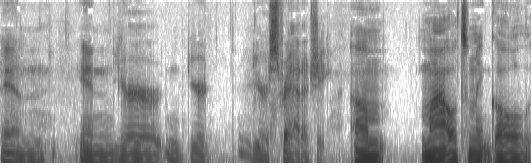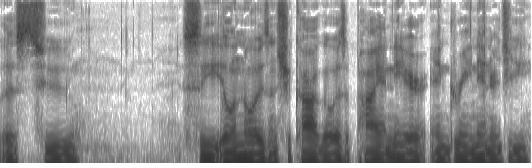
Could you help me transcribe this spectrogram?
in in your your your strategy? Um, my ultimate goal is to see Illinois and Chicago as a pioneer in green energy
